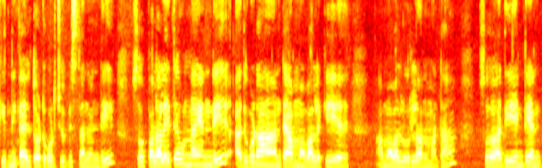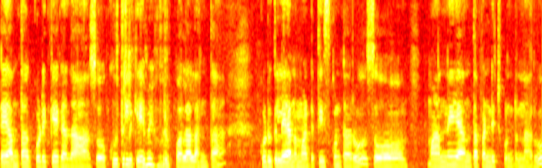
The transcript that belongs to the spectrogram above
కిడ్నీకాయల తోట కూడా చూపిస్తానండి. సో పొలాలు అయితే ఉన్నాయండి. అది కూడా అంటే అమ్మ వాళ్ళకి అమ్మ వాళ్ళ ఊర్లో అనమాట సో అది ఏంటి అంటే అంతా కొడుకే కదా. సో కూతుర్లకి ఏమి ఇవ్వరు పొలాలంతా. కొడుకులే అన్నమాట తీసుకుంటారు. సో మా అన్నయ్య అంతా పండించుకుంటున్నారు.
